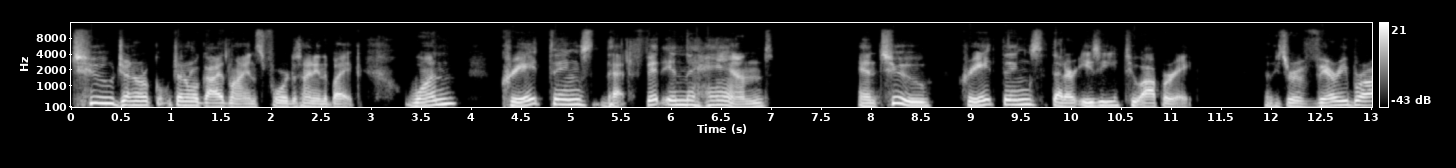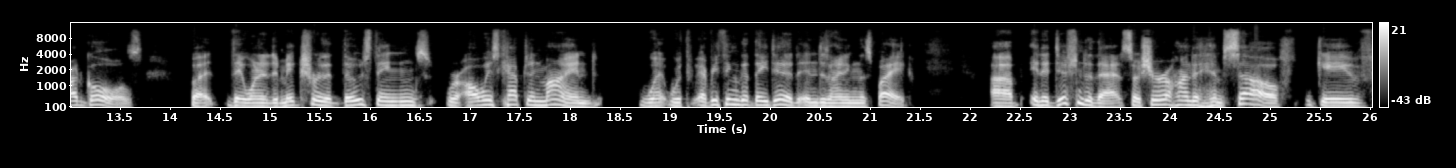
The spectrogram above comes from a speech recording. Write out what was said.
two general general guidelines for designing the bike. One, create things that fit in the hand, and two, create things that are easy to operate. Now, these are very broad goals, but they wanted to make sure that those things were always kept in mind with everything that they did in designing this bike. Uh, in addition to that, Soichiro Honda himself gave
